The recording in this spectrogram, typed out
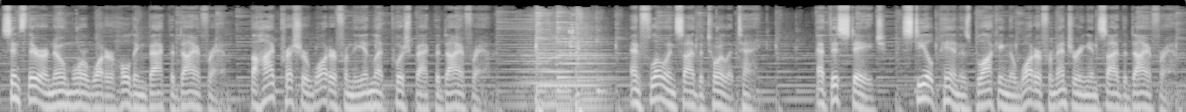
Since there are no more water holding back the diaphragm, the high pressure water from the inlet push back the diaphragm and flow inside the toilet tank. At this stage, steel pin is blocking the water from entering inside the diaphragm.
